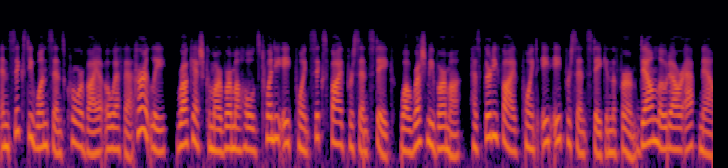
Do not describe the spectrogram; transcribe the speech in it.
and 61 cents crore via OFS. Currently, Rakesh Kumar Verma holds 28.65% stake while Rashmi Verma has 35.88% stake in the firm. Download our app now.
